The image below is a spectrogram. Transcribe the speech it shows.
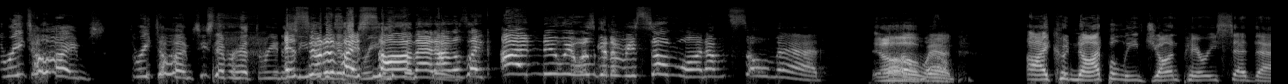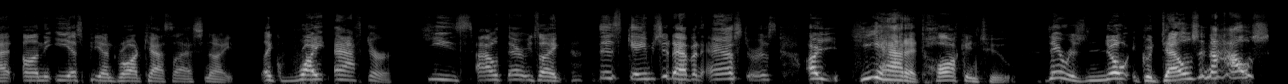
three times three times he's never had three in a As season soon as I three in the saw that, I was like, I knew it was gonna be someone. I'm so mad. Oh, Oh, man. I could not believe John Parry said that on the ESPN broadcast last night. Like right after he's out there, he's like, "This game should have an asterisk." Are you, he had a talking to? There is no Goodell's in the house.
